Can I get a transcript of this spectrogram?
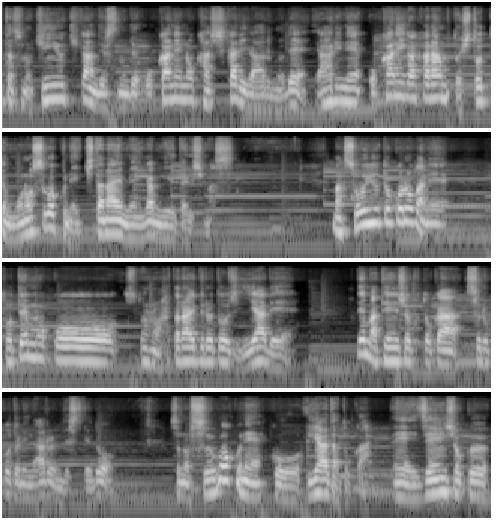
たその金融機関ですので、お金の貸し借りがあるので、やはりね、お金が絡むと人ってものすごくね、汚い面が見えたりします。まあそういうところがね、とてもこう、その働いてる当時嫌で、で、まあ転職とかすることになるんですけど、そのすごくね、こう嫌だとか、えー、前職、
